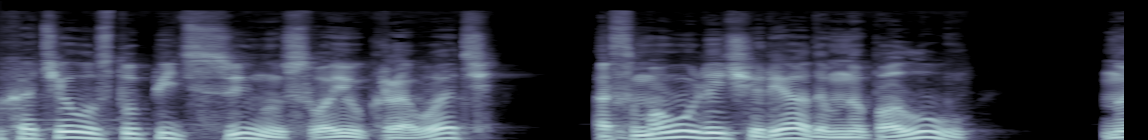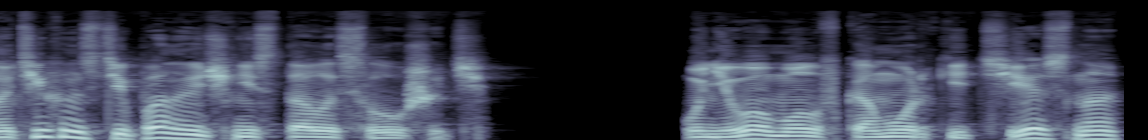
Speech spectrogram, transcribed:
хотел уступить сыну свою кровать, а самому лечь рядом на полу, но Тихон Степанович не стал и слушать. У него, мол, в коморке тесно,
